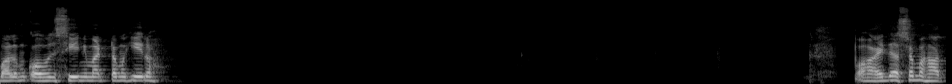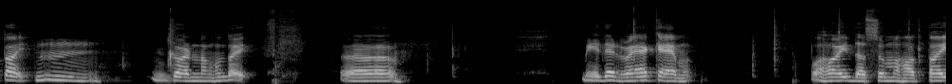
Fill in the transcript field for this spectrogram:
බලමු කොහොම සීනි මට්ටම කියලා. පහයි දස්සම හතයි. ගන්නම් හොඳයි. මේ දැන් රෑකෑම පහයි දසම හතයි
